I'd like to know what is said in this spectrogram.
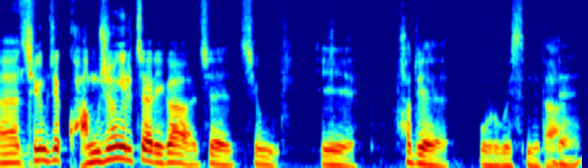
에, 지금 이제 광주형 일자리가 이제 지금 이 화두에 오르고 있습니다. 네.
